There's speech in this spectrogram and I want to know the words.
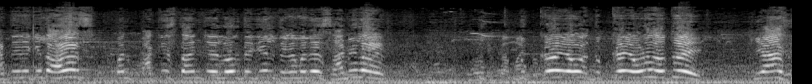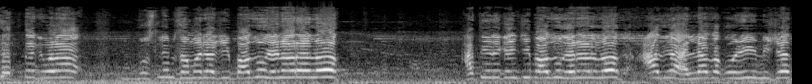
अतिरेकी आहेच. पण पाकिस्तानचे लोक देखील त्याच्यामध्ये सामील आहेत. दुःख एव- दुःख एवढंच होतोय की आज प्रत्येक वेळा मुस्लिम समाजाची बाजू घेणारे लोक अतिरेक्यांची बाजू घेणारे लोक आज या हल्ल्याचा कोणीही निषेध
